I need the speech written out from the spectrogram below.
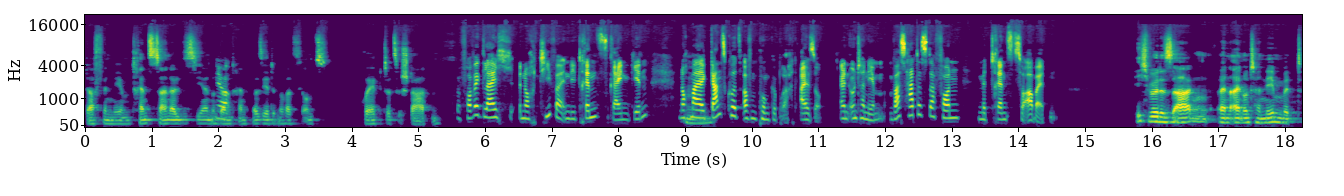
dafür nehmen, Trends zu analysieren und ja. dann trendbasierte Innovationsprojekte zu starten. Bevor wir gleich noch tiefer in die Trends reingehen, nochmal mhm. ganz kurz auf den Punkt gebracht. Also, ein Unternehmen, was hat es davon, mit Trends zu arbeiten? Ich würde sagen, wenn ein Unternehmen mit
